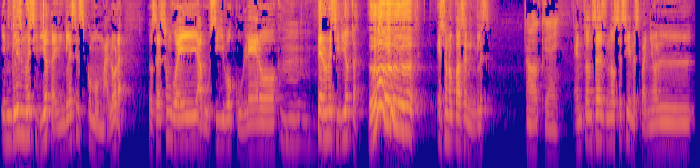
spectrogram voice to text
En inglés no es idiota, en inglés es como malora. O sea, es un güey abusivo, culero, pero no es idiota. ¡Ah! Eso no pasa en inglés. Ok. Entonces, no sé si en español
